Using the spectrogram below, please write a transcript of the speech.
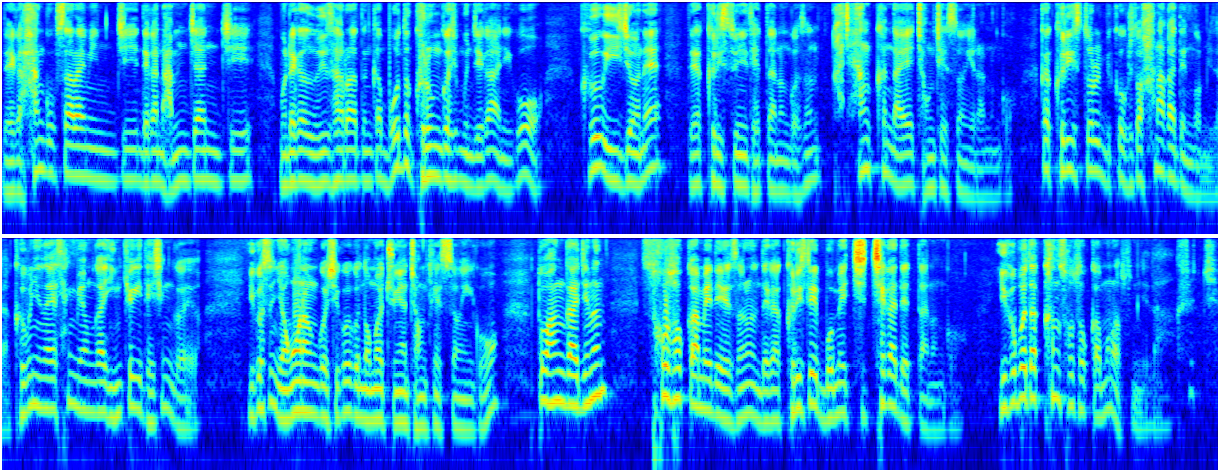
내가 한국 사람인지 내가 남자인지 뭐 내가 의사라든가 모든 그런 것이 문제가 아니고 그 이전에 내가 그리스도인이 됐다는 것은 가장 큰 나의 정체성이라는 거. 그러니까 그리스도를 믿고 그리스도 하나가 된 겁니다. 그분이 나의 생명과 인격이 되신 거예요. 이것은 영원한 것이고 이거 너무 중요한 정체성이고 또 한 가지는 소속감에 대해서는 내가 그리스도의 몸의 지체가 됐다는 거. 이거보다 큰 소속감은 없습니다. 그렇죠.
